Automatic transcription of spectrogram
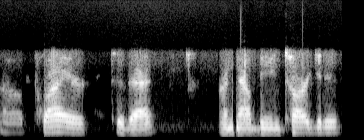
uh, prior to that are now being targeted.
